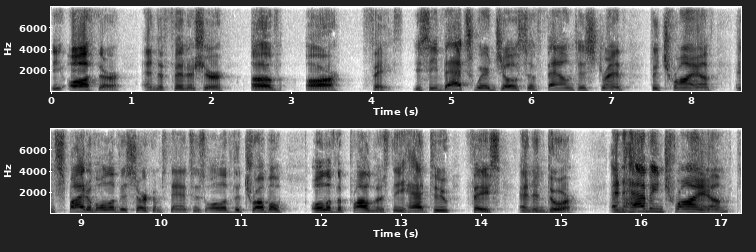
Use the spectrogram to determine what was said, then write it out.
the author and the finisher of our faith. You see, that's where Joseph found his strength to triumph in spite of all of the circumstances, all of the trouble, all of the problems that he had to face and endure. And having triumphed,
